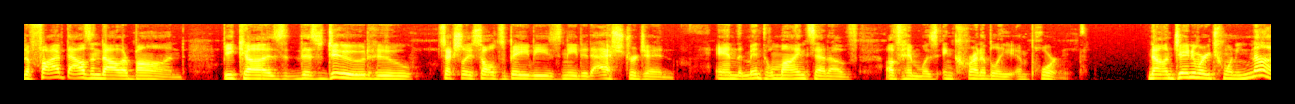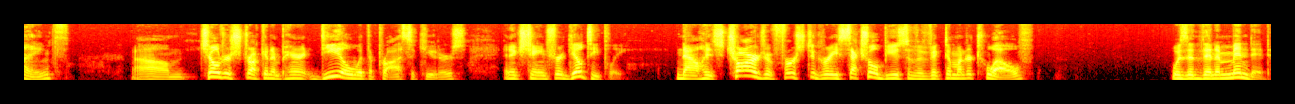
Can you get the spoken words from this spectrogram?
to $5,000 bond because this dude who sexually assaults babies needed estrogen and the mental mindset of, of him was incredibly important. Now, on January 29th, um, Childers struck an apparent deal with the prosecutors in exchange for a guilty plea. Now, his charge of first degree sexual abuse of a victim under 12 was then amended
